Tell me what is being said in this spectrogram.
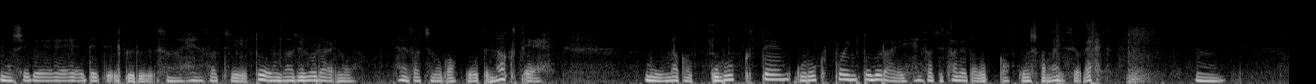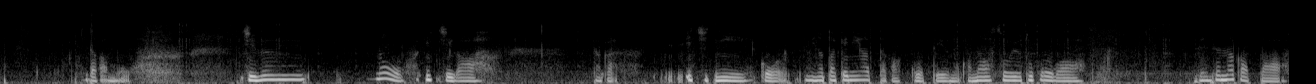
模試で出てくるその偏差値と同じぐらいの偏差値の学校ってなくてもうなんか56点56ポイントぐらい偏差値下げた学校しかないですよね。うん。だからもう自分の位置がなんか位置にこう身の丈に合った学校っていうのかなそういうところが全然なかった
